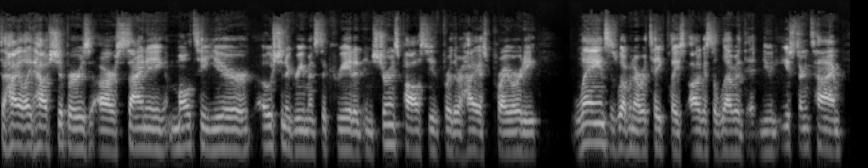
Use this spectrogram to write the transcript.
to highlight how shippers are signing multi-year ocean agreements to create an insurance policy for their highest priority lanes. This webinar will take place August 11th at noon Eastern Time.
